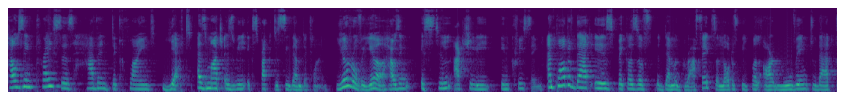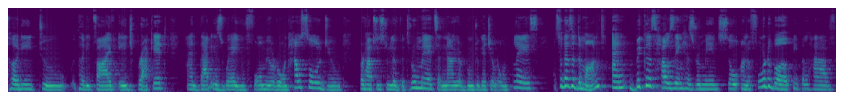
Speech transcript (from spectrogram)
housing prices haven't declined yet as much as we expect to see them decline. Year over year, housing is still actually increasing. And part of that is because of the demographics. A lot of people are moving to that 30 to 35 age bracket. And that is where you form your own household. You perhaps used to live with roommates and now you're going to get your own place. So there's a demand. And because housing has remained so unaffordable, people have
